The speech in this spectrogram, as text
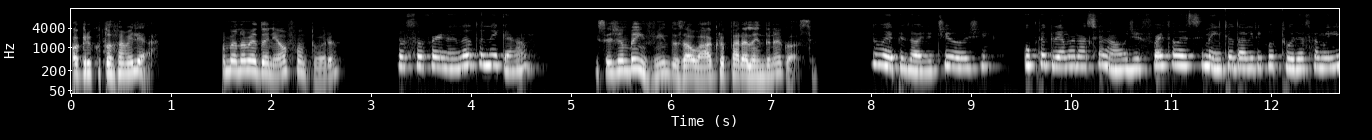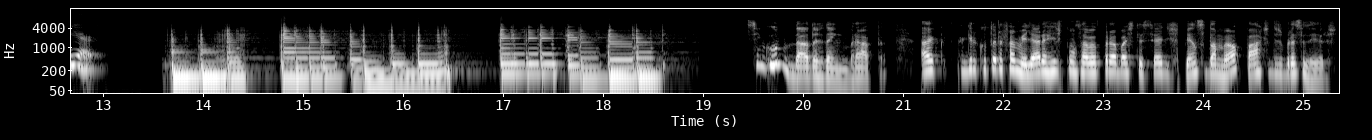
o agricultor familiar. O meu nome é Daniel Fontoura. Eu sou Fernanda Donegar. E sejam bem-vindos ao Agro para Além do Negócio. No episódio de hoje, o Programa Nacional de Fortalecimento da Agricultura Familiar. Segundo dados da Embrapa, a agricultura familiar é responsável por abastecer a dispensa da maior parte dos brasileiros,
